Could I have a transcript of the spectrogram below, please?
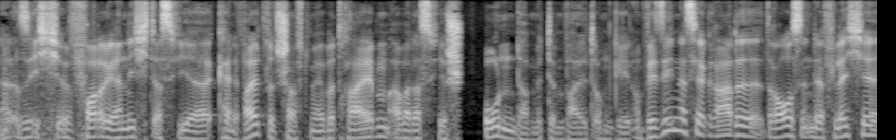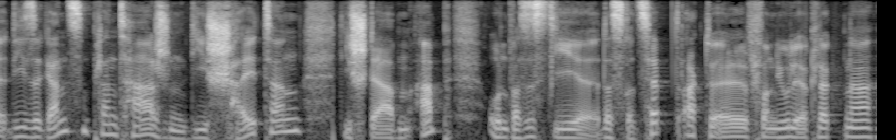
Also ich äh, fordere ja nicht, dass wir keine Waldwirtschaft mehr betreiben, aber dass wir schonender mit dem Wald umgehen. Und wir sehen das ja gerade draußen in der Fläche, diese ganzen Plantagen, die scheitern, die sterben ab. Und was ist die, das Rezept aktuell von Julia Klöckner?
